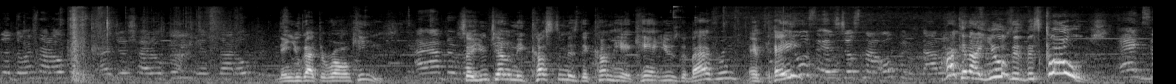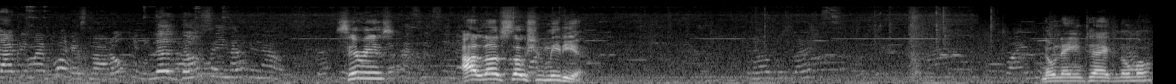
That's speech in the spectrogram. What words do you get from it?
The door's not open. I just tried opening. It, it's not open. Then you got the wrong keys. I have the. So right you telling me customers that come here can't use the bathroom and pay? Use it. It's just not open. How can I use it if it's closed? Exactly my point. It's not opening. Look, don't say nothing else. Serious? I love social media. No name tags no more?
